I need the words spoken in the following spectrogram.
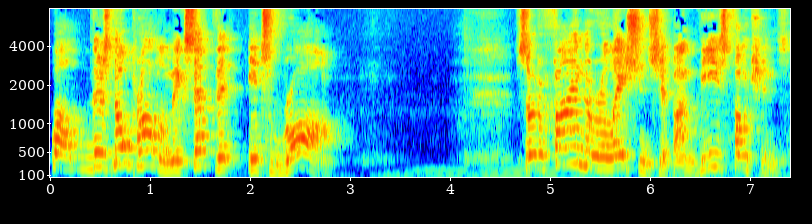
Well, there's no problem except that it's wrong. So to find the relationship on these functions,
